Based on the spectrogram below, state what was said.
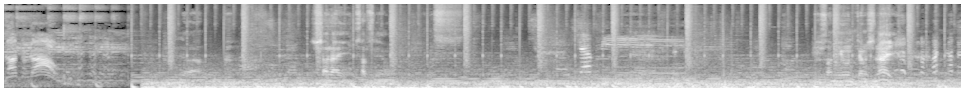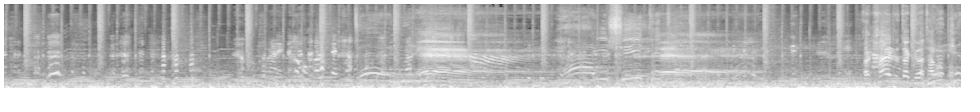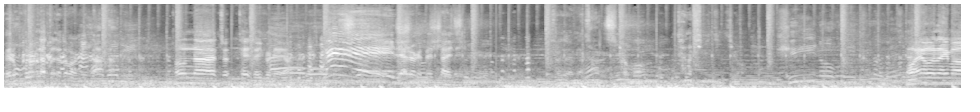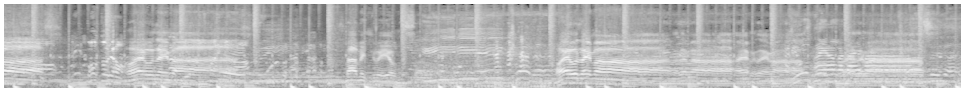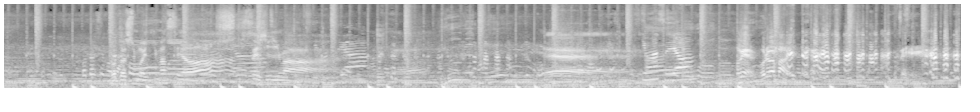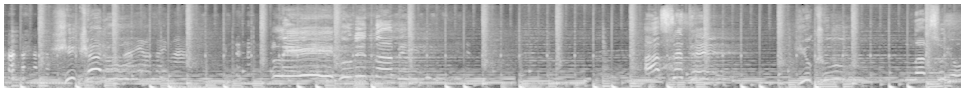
じゃあ車内撮影をキャピー運転をしない。怒られた怒られたえ愛してー、えー、これ帰る時は多分もうベロベロになったんだと思うみんな。そんなちょテンションいくね。えーいでやるわけ絶対に。それでは皆さん今日も楽しい一日を。おはようございます。おはようございます。バーベキューへようこそ。おはようございます。おはようございます。おはようございます今年も行きますよ。伊勢志島え行きますよ。ー、オッケー。これはまあ光るリーフに波焦ってゆく夏よ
